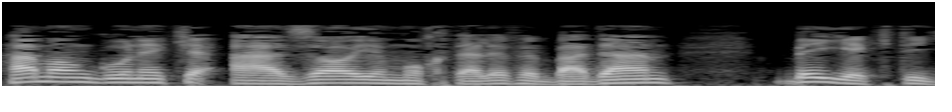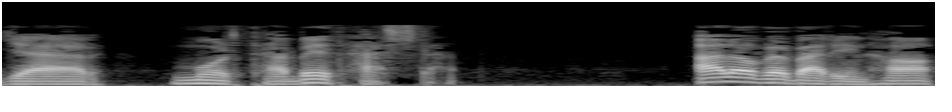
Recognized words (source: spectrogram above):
همان گونه که اعضای مختلف بدن به یکدیگر مرتبط هستند. علاوه بر اینها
